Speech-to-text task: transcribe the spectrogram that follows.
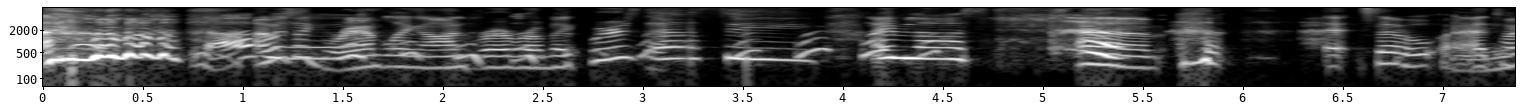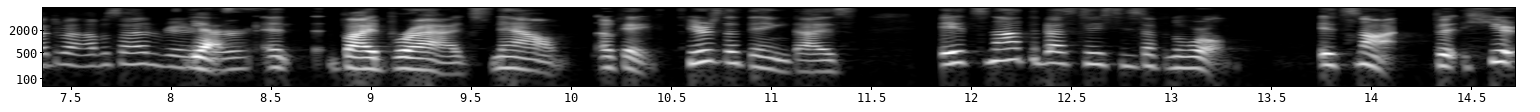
I was like rambling on forever. I'm like, where's Essie? I'm lost. Um, uh, so I talked about apple cider vinegar yes. and by Bragg's. Now, okay, here's the thing, guys. It's not the best tasting stuff in the world. It's not. But here,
